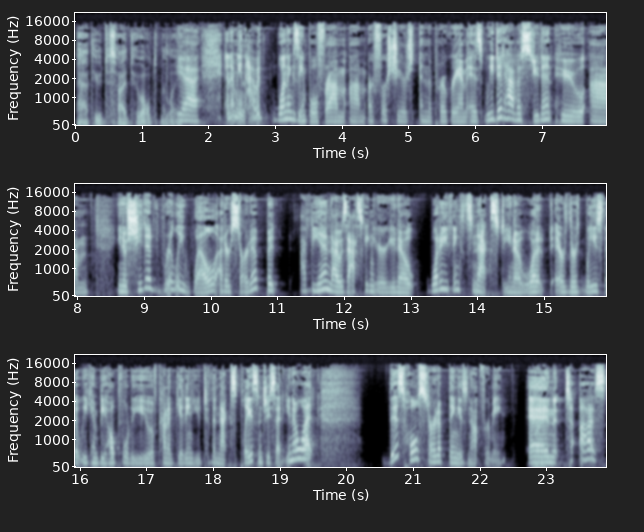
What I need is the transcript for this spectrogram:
path you decide to ultimately. Yeah. And I mean, I would, one example from um, our first years in the program is we did have a student who, um, you know, she did really well at her startup, but at the end, I was asking her, you know, what do you think's next? You know, what are there ways that we can be helpful to you of kind of getting you to the next place? And she said, you know what? This whole startup thing is not for me. And to us,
